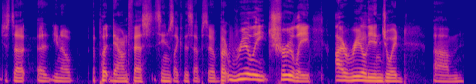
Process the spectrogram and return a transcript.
just a, a you know a put down fest. It seems like this episode, but really, truly, I really enjoyed um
